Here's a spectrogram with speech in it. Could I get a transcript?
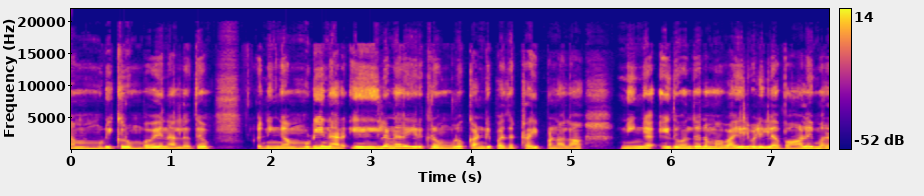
நம்ம முடிக்கு ரொம்பவே நல்லது. நீங்கள் முடி நிற இளநரை இருக்கிறவங்களும் கண்டிப்பாக இதை ட்ரை பண்ணலாம். நீங்கள் இது வந்து நம்ம வயல்வெளியில் வாழை மர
